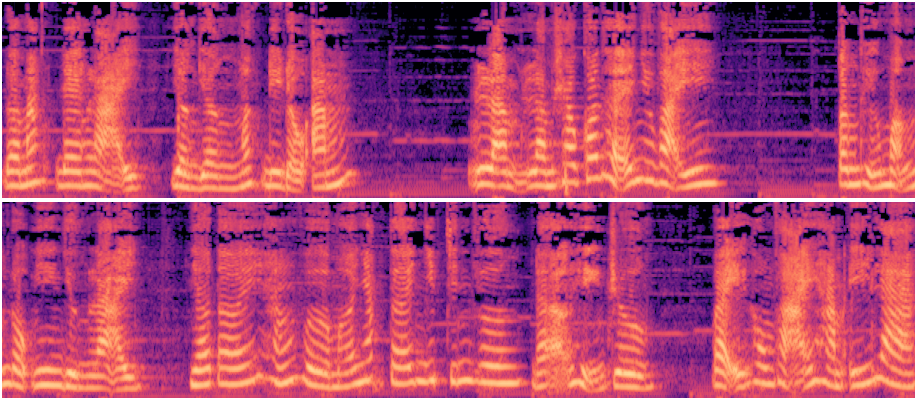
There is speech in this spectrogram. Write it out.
đôi mắt đen lại, dần dần mất đi độ ấm. Làm, làm sao có thể như vậy? Tân Thiểu Mẫn đột nhiên dừng lại, nhớ tới hắn vừa mới nhắc tới nhiếp chính vương đã ở hiện trường. Vậy không phải hàm ý là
